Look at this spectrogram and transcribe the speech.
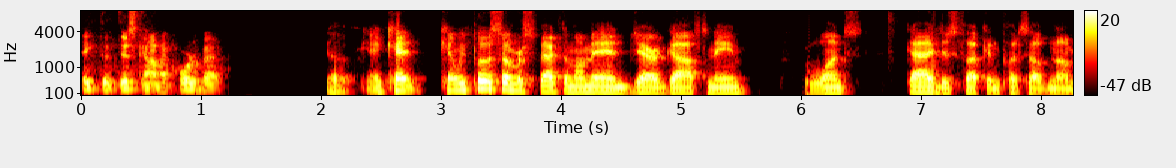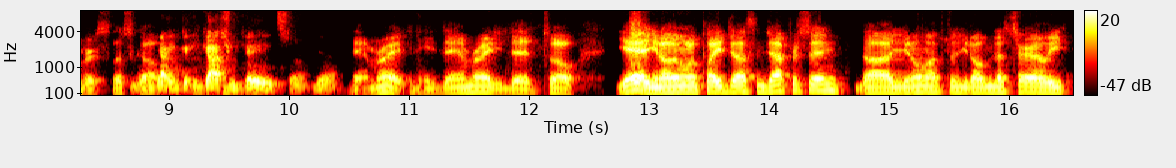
take the discount on quarterback. Yeah, and can can we put some respect on my man Jared Goff's name for once? Guy just fucking puts up numbers. Let's go. He got, he got you paid, so yeah. Damn right, he damn right he did. So yeah, you know, you want to play Justin Jefferson. Uh, you don't have to. You don't necessarily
